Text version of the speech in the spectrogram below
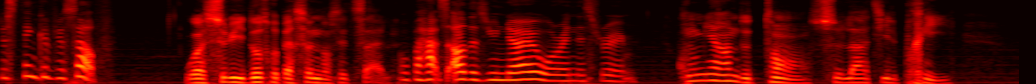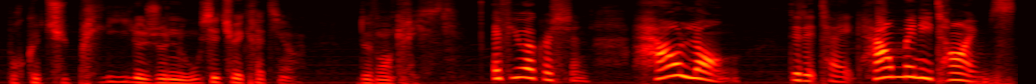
Just think of yourself, ou à celui d'autres personnes dans cette salle. or perhaps others you know or in this room. Combien de temps cela a-t-il pris pour que tu plies le genou, si tu es chrétien, devant Christ? If you are Christian, how long did it take? How many times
